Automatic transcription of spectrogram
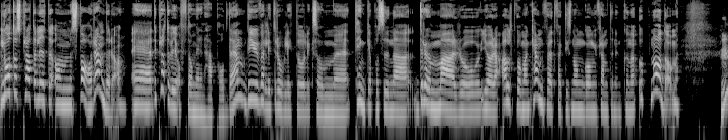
Låt oss prata lite om sparande då. Eh, det pratar vi ofta om i den här podden. Det är ju väldigt roligt att liksom, eh, tänka på sina drömmar och göra allt vad man kan för att faktiskt någon gång i framtiden kunna uppnå dem. Mm.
